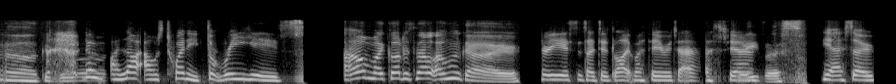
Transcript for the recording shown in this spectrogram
oh, good No, I like. I was 20, three years, Oh my god, is that long ago? Three years since I did like my theory test. Yeah, Jesus. yeah. So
